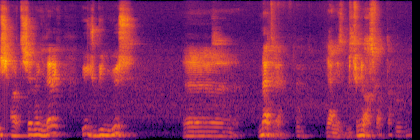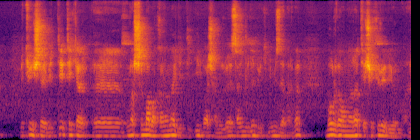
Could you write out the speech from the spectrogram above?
iş artışına giderek 3100 eee metre yani bütünlü asfaltta. Bütün işler bitti. Tekrar eee Ulaştırma Bakanlığı'na gittik. İl Başkanımız ve Sayın Milletvekilimiz de beraber Burada onlara teşekkür ediyorum e,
